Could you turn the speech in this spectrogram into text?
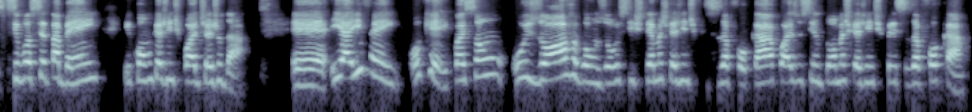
se você está bem e como que a gente pode te ajudar. É, e aí vem, ok, quais são os órgãos ou os sistemas que a gente precisa focar, quais os sintomas que a gente precisa focar.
